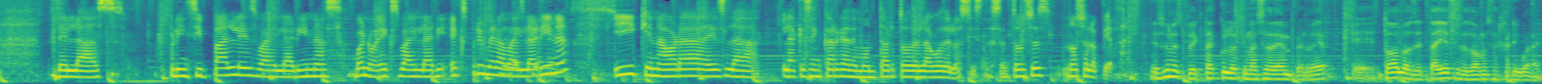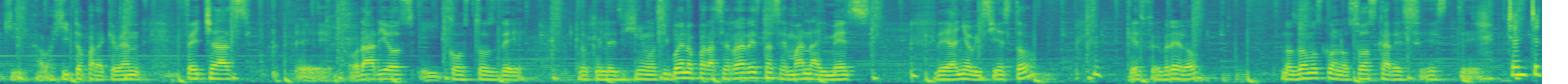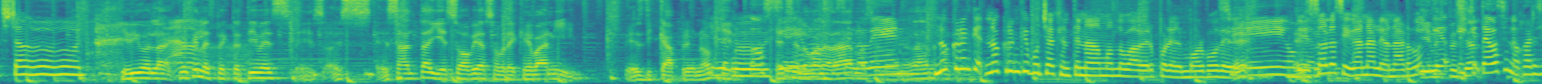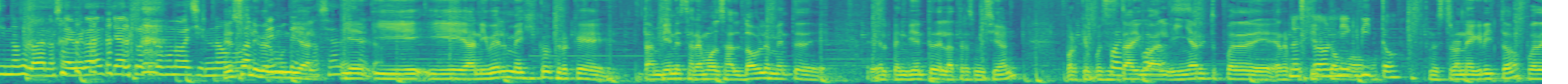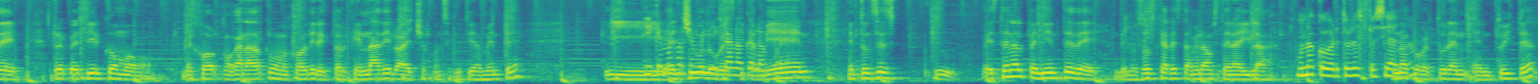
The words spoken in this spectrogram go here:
de las principales bailarinas, bueno, ex bailarina, ex primera bailarina pioneras. y quien ahora es la, la que se encarga de montar todo el lago de los cisnes. Entonces, no se lo pierdan. Es un espectáculo que no se deben perder. Eh, todos los detalles se los vamos a dejar igual aquí, abajito, para que vean fechas, eh, horarios y costos de lo que les dijimos. Y bueno, para cerrar esta semana y mes de año bisiesto, que es febrero, nos vamos con los Óscares. Este, Chan, chan, chan. y digo, la, creo que la expectativa es, es, es- es alta y es obvia sobre qué van y es DiCaprio, ¿no? Y lo ¿Quién- que todos lo van a dar, no lo se lo den. van a dar. ¿No creen, que, ¿No creen que mucha gente nada más lo va a ver por el morbo de, Sí, de obvio. solo si gana Leonardo? Y en Y- especial- y que te vas a enojar si no se lo dan. O sea, de verdad, ya creo que todo el mundo va a decir no. Eso a nivel mundial. o sea, y, y- y a nivel México creo que también estaremos al doblemente de, el pendiente de la transmisión. Porque pues Pues, está por igual. los- Iñárritu puede repetir Nuestro como... negrito. Nuestro negrito puede repetir como mejor, como ganador como mejor director que nadie lo ha hecho consecutivamente. Y, Y el que Chivo mexicano Lubeski también. Entonces, mm, estén al pendiente de, de los Oscars. También vamos a tener ahí la, Una cobertura especial. una ¿no? cobertura en, en Twitter.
